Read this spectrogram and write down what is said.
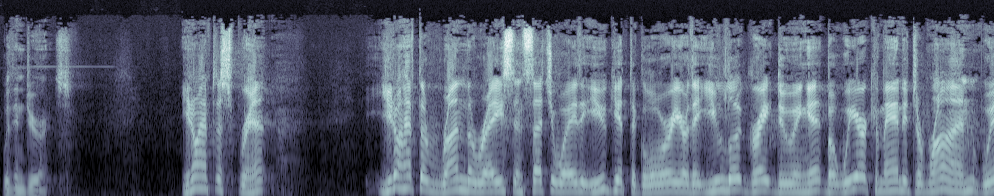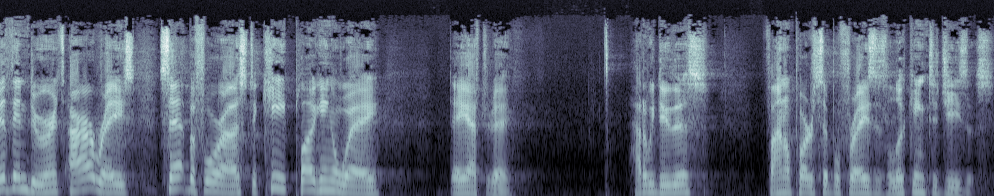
with endurance. You don't have to sprint. You don't have to run the race in such a way that you get the glory or that you look great doing it, but we are commanded to run with endurance our race set before us to keep plugging away day after day. How do we do this? Final participle phrase is looking to Jesus,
